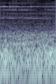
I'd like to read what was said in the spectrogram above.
Oh.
